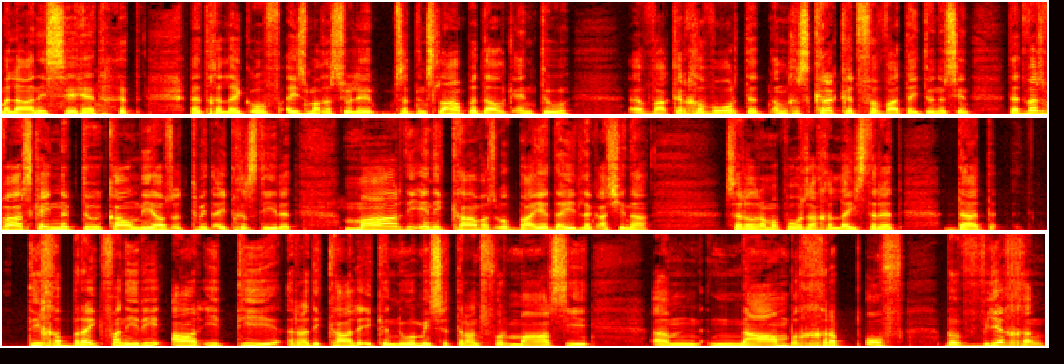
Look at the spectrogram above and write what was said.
Melanie sê dit gelyk of Ysmagasole sit in slaap dalk en toe uh, wakker geword het en geskrik het vir wat hy toe nou sien. Dit was waarskynlik toe Karl Neus 'n tweet uitgestuur het, maar die NK was ook baie duidelik as jy na Cyril Ramaphosa geluister het dat die gebruik van hierdie RET radikale ekonomiese transformasie um naambegrip of beweging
